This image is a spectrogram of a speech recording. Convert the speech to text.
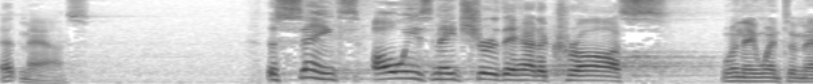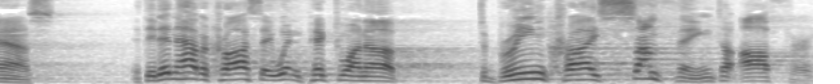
at Mass? The saints always made sure they had a cross when they went to Mass. If they didn't have a cross, they went and picked one up to bring Christ something to offer.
